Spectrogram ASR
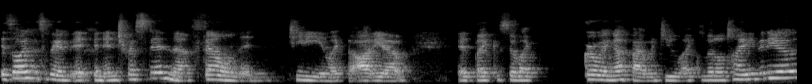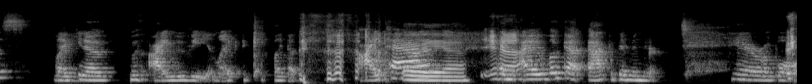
it's always been something I've been interested in the film and TV and like the audio. It like so like growing up, I would do like little tiny videos, like you know with iMovie and like like a iPad. Oh yeah. yeah. And I look at back at them and they're terrible.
